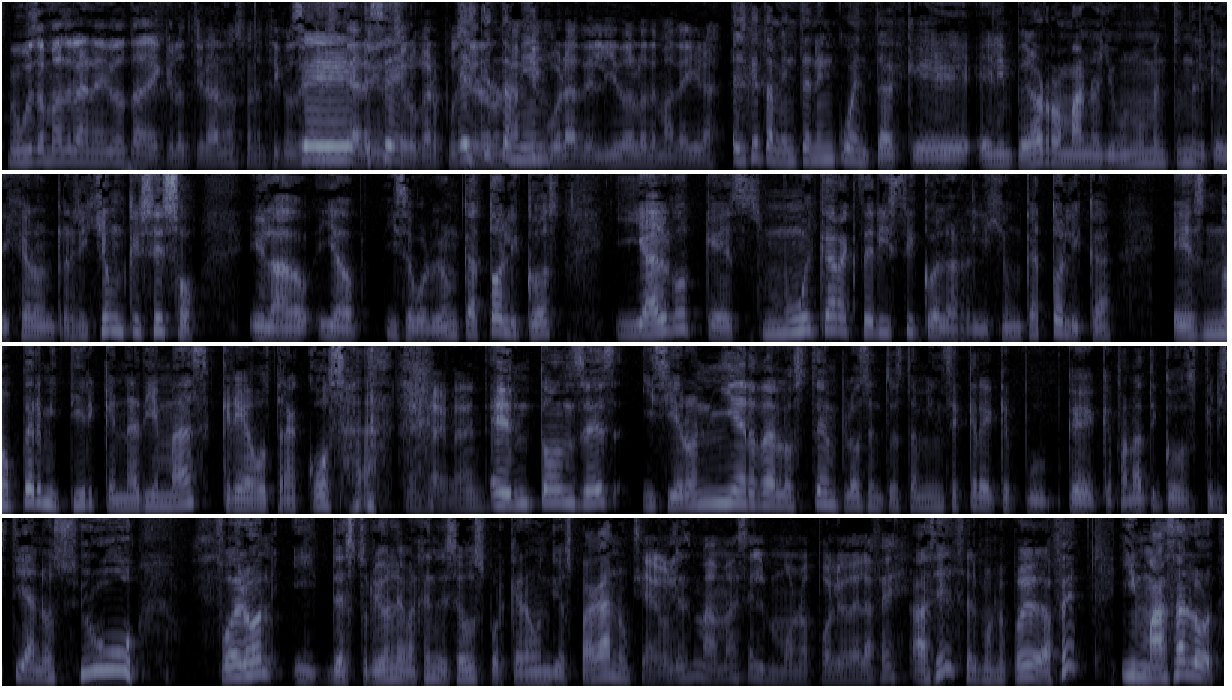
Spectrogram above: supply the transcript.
Me gusta más la anécdota de que lo tiraron los fanáticos Sí, de Cristiano y en su lugar Es pusieron que una figura del ídolo de Madeira. Es que también ten en cuenta que el Imperio Romano llegó un momento en el que dijeron, religión, ¿qué es eso? Y, la, y, a- y se volvieron católicos. Y algo que es muy característico de la religión católica es no permitir que nadie más crea otra cosa. Exactamente. Entonces hicieron mierda los templos, entonces también se cree que, que fanáticos cristianos ¡uh! fueron y destruyeron la imagen de Zeus porque era un dios pagano. Si algo les mama es el monopolio de la fe. Así es, el monopolio de la fe. Y más a lo...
